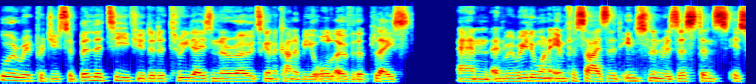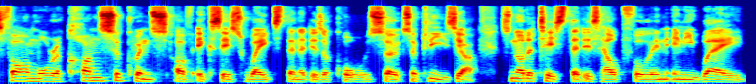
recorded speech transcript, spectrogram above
poor reproducibility. If you did it three days in a row, it's going to kind of be all over the place. And, and we really want to emphasize that insulin resistance is far more a consequence of excess weight than it is a cause. So, so please, yeah, it's not a test that is helpful in any way.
